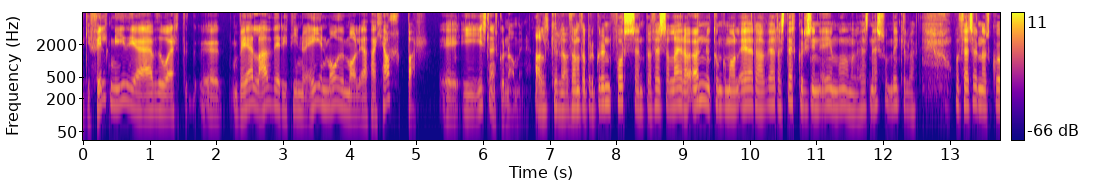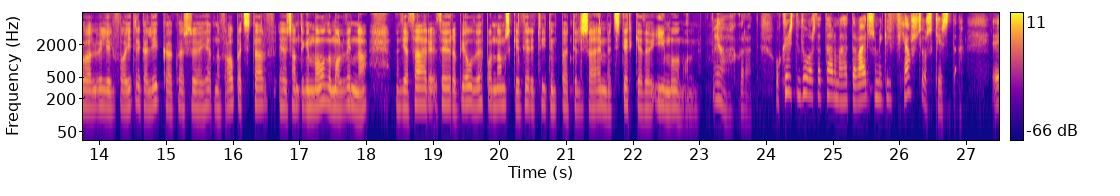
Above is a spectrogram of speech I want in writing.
ekki fylgni í því að ef þú ert uh, vel að þér í þínu eigin móðumáli að það hjálpar í íslenskunáminu? Algjörlega, þannig að það er bara grunnforsend að þess að læra önnu tungumál er að vera sterkur í sín eigin móðumáli, þess er svo mikilvægt og þess vegna sko vil ég fá ítrykka líka hversu hérna frábært starf samtingin móðumál vinna, en því að er, þau eru að bjóða upp á námskeið fyrir tvítingt börn til þess að emmet styrkja þau í móðumálinu. Já, akkurat. Og Kristín, þú varst að tala um að þetta væri svo mikil fjársjóskista. E,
